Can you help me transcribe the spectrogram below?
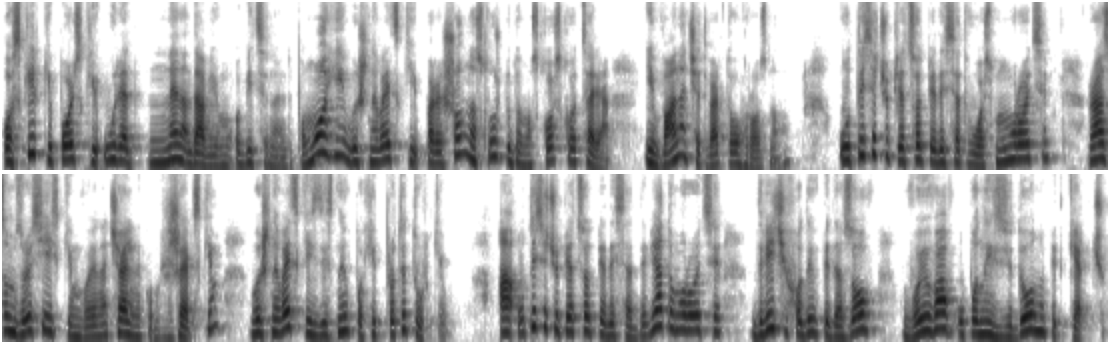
Оскільки польський уряд не надав йому обіцяної допомоги, Вишневецький перейшов на службу до московського царя Івана IV Грозного. У 1558 році разом з російським воєначальником Ржевським Вишневецький здійснив похід проти турків. А у 1559 році двічі ходив під Азов, воював у понизі Дону під Керчу.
